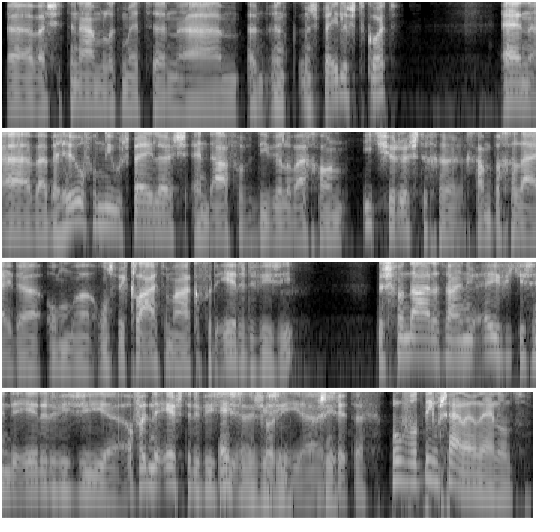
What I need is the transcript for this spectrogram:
wij zitten namelijk met een, een, een, een spelerstekort. En uh, we hebben heel veel nieuwe spelers. En daarvoor die willen wij gewoon ietsje rustiger gaan begeleiden. Om uh, ons weer klaar te maken voor de eredivisie. Dus vandaar dat wij nu eventjes in de eredivisie. Uh, of in de eerste divisie, eerste divisie sorry, zitten. Hoeveel teams zijn er in Nederland?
